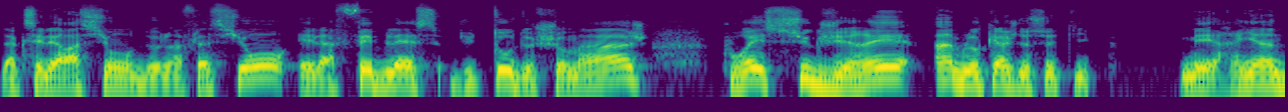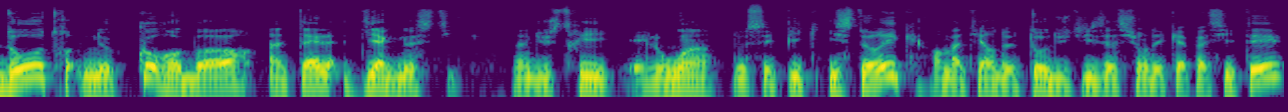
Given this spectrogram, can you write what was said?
L'accélération de l'inflation et la faiblesse du taux de chômage pourrait suggérer un blocage de ce type. Mais rien d'autre ne corrobore un tel diagnostic. L'industrie est loin de ses pics historiques en matière de taux d'utilisation des capacités.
